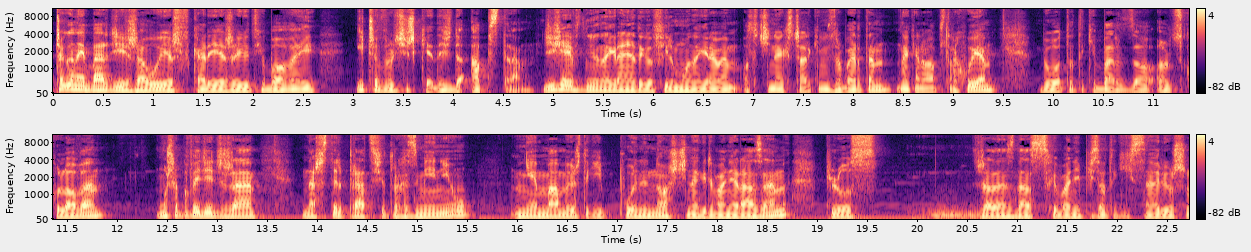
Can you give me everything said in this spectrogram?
Czego najbardziej żałujesz w karierze YouTube'owej i czy wrócisz kiedyś do Abstra? Dzisiaj w dniu nagrania tego filmu nagrałem odcinek z Czarkiem i z Robertem na kanał Abstrahuję. Było to takie bardzo oldschoolowe, muszę powiedzieć, że nasz styl pracy się trochę zmienił. Nie mamy już takiej płynności nagrywania razem, plus żaden z nas chyba nie pisał takich scenariuszy,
